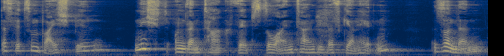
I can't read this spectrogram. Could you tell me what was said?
dass wir zum Beispiel nicht unseren Tag selbst so einteilen, wie wir es gern hätten, sondern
